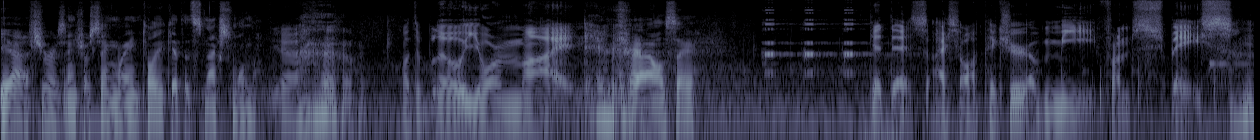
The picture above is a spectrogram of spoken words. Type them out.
Yeah, sure is interesting. Wait until you get this next one. Yeah. Want to blow your mind. Yeah, I'll say. Get this. I saw a picture of me from space.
